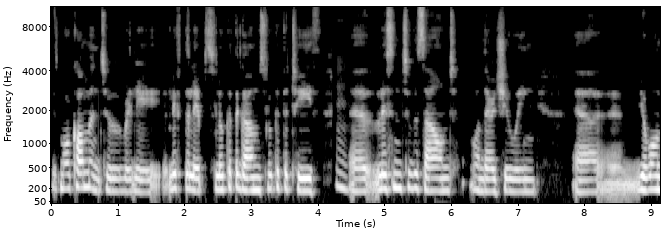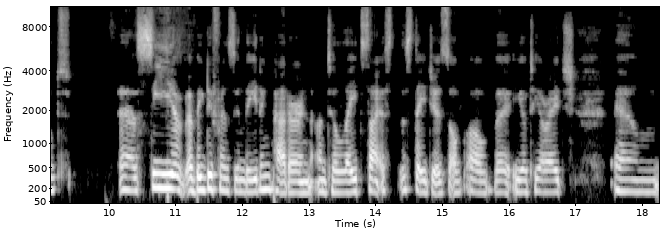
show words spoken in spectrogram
it's more common to really lift the lips, look at the gums, look at the teeth, uh, listen to the sound when they're chewing. Uh, you won't uh, see a, a big difference in the eating pattern until late si- stages of, of uh, EOTRH. Um,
